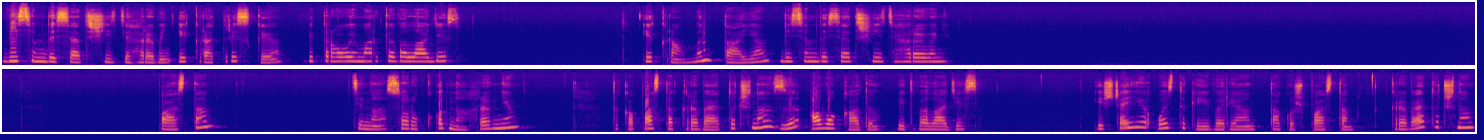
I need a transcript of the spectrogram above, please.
86 гривень ікра тріски від торгової марки Веладіс. Ікра ментая 86 гривень. Паста. Ціна 41 гривня. Така паста креветочна з авокадо від Веладіс. І ще є ось такий варіант. Також паста креветочна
